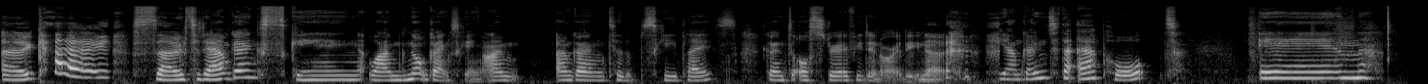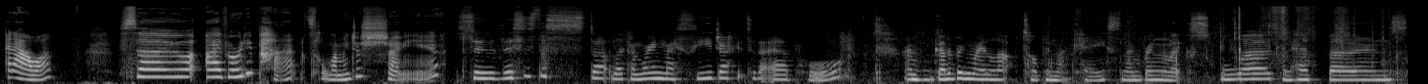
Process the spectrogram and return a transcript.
Okay, so today I'm going skiing. Well, I'm not going skiing. I'm I'm going to the ski place. Going to Austria if you didn't already know. yeah, I'm going to the airport in an hour. So I've already packed. Let me just show you. So this is the stuff. Like I'm wearing my ski jacket to the airport. I'm gonna bring my laptop in that case, and I'm bringing like schoolwork and headphones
